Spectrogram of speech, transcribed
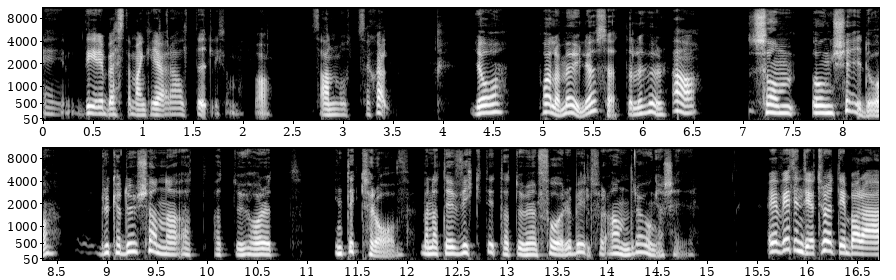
eh, det är det bästa man kan göra alltid, liksom, att vara sann mot sig själv. Ja, på alla möjliga sätt, eller hur? Ja. Som ung tjej då, brukar du känna att, att du har ett inte krav, men att det är viktigt att du är en förebild för andra unga tjejer? Jag vet inte, jag tror att det är bara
